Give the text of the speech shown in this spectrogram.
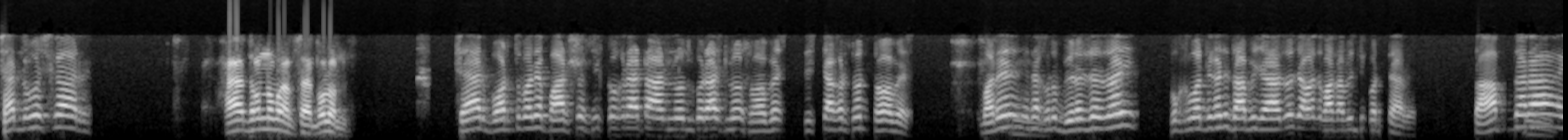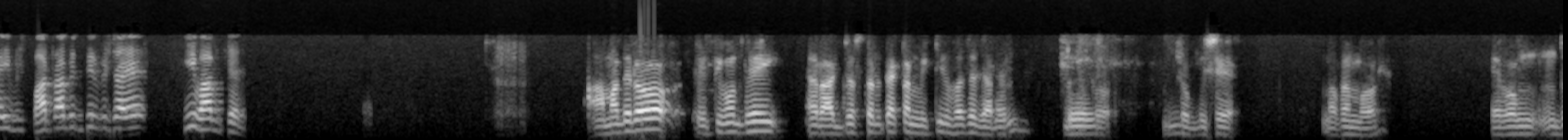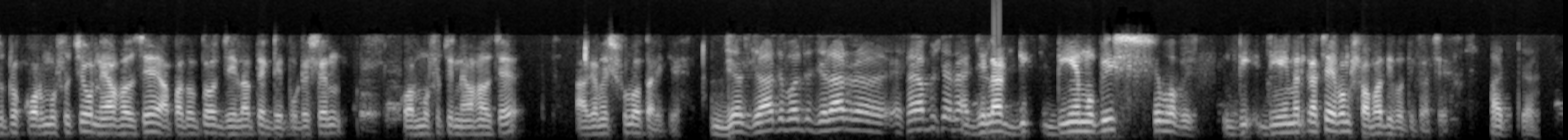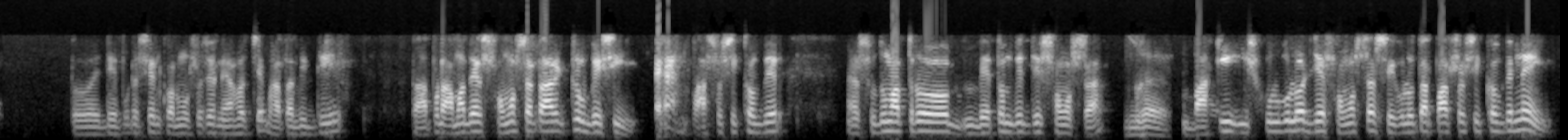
Sir নমস্কার। হ্যাঁ ধন্যবাদ স্যার বলুন। স্যার বর্তমানে পার্শ্ব শিক্ষকরা একটা আন্দোলন করে আসলো সমাবেশ দৃষ্টি আকর্ষণ সমাবেশ। মানে এটা কোনো বিরোধিতা নয় মুখ্যমন্ত্রীর কাছে দাবি জানানো যে আমাদের ভাতা বৃদ্ধি করতে হবে। তা আপনারা এই ভাতা বৃদ্ধির বিষয়ে কি ভাবছেন? আমাদেরও ইতিমধ্যেই রাজ্য স্তরে একটা মিটিং হয়েছে জানেন? চব্বিশে নভেম্বর। এবং দুটো কর্মসূচিও নেওয়া হয়েছে। আপাতত জেলাতে ডেপুটেশন কর্মসূচি নেওয়া হয়েছে আগামী ষোলো তারিখে। যে- জেলাতে বলতে জেলার এসআই অফিসে জেলার ডিএম অফিস ডিএম এর কাছে এবং সভাধিপতির কাছে। আচ্ছা। তো ডেপুটেশন কর্মসূচি নেওয়া হচ্ছে ভাতা বৃদ্ধি। তারপর আমাদের সমস্যাটা আর একটু বেশি। পার্শ্ব শিক্ষকদের শুধুমাত্র বেতন বৃদ্ধির সমস্যা। হ্যাঁ। বাকি স্কুলগুলোর যে সমস্যা সেগুলো তার পার্শ্ব শিক্ষকদের নেই।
